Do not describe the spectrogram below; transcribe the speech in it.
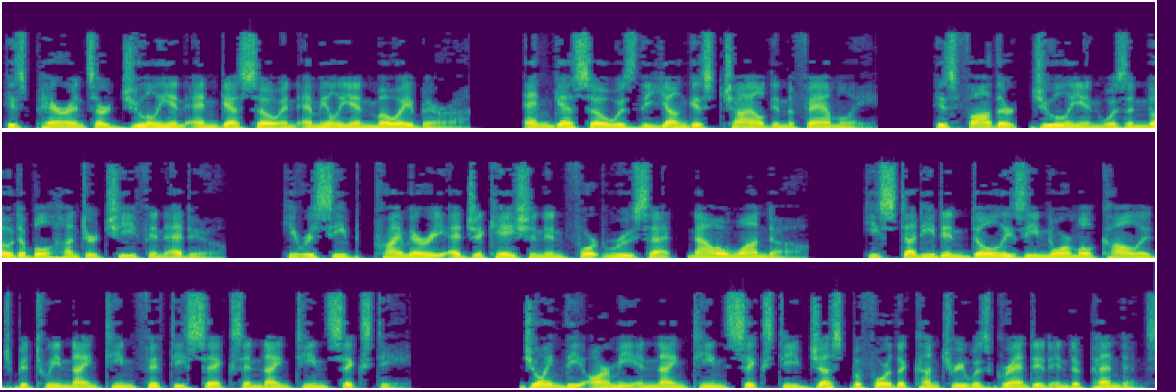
His parents are Julian Nguesso and Emilienne Moebera. Nguesso was the youngest child in the family. His father, Julian was a notable hunter chief in Edou. He received primary education in Fort Rousset, now Owando. He studied in Dolisie Normal College between 1956 and 1960. Joined the army in 1960 just before the country was granted independence.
